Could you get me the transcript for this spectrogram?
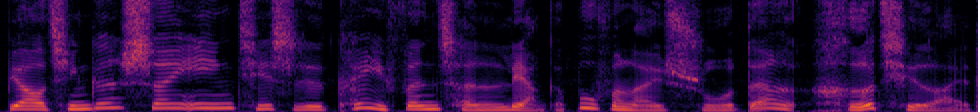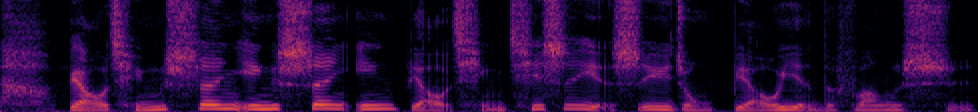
表情跟声音其实可以分成两个部分来说，但合起来，它表情、声音、声音、表情其实也是一种表演的方式。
